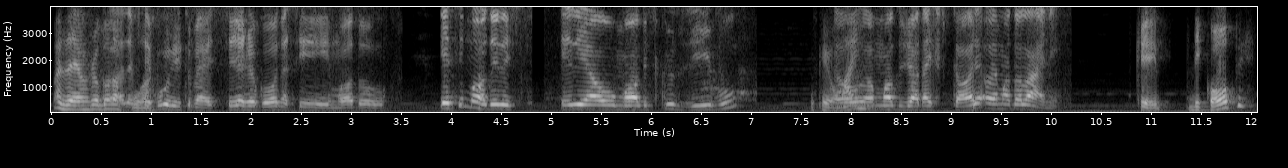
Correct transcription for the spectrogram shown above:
Mas é, é um jogo da Deve porra. ser bonito, velho. Você já jogou nesse modo... Esse modo, ele, ele é o modo exclusivo? O que, online? É o, é o modo já da história ou é modo online? O que? De coop?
